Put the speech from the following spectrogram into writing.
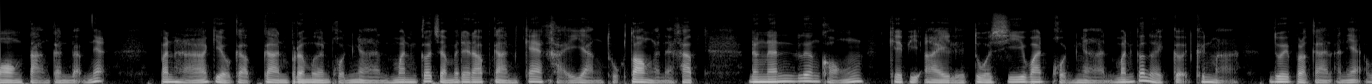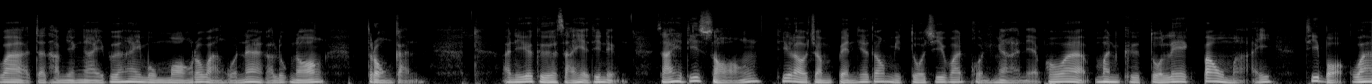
มองต่างกันแบบเนี้ยปัญหาเกี่ยวกับการประเมินผลงาน มันก็จะไม่ได้รับการแก้ไขอย่างถูกต้องนะครับ ดังนั้นเรื่องของ KPI หรือตัวชี้วัดผลงาน มันก็เลยเกิดขึ้นมา ด้วยประการอันเนี้ยว่าจะทำยังไงเพื่อให้มุมมองระหว่างหัวหน้ากับลูกน้องตรงกัน อันนี้ก็คือสาเหตุที่ 1 สาเหตุที่ 2 ที่เราจำเป็นที่จะต้องมีตัวชี้วัดผลงานเนี่ยเพราะว่ามันคือตัวเลขเป้าหมายที่บอกว่า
